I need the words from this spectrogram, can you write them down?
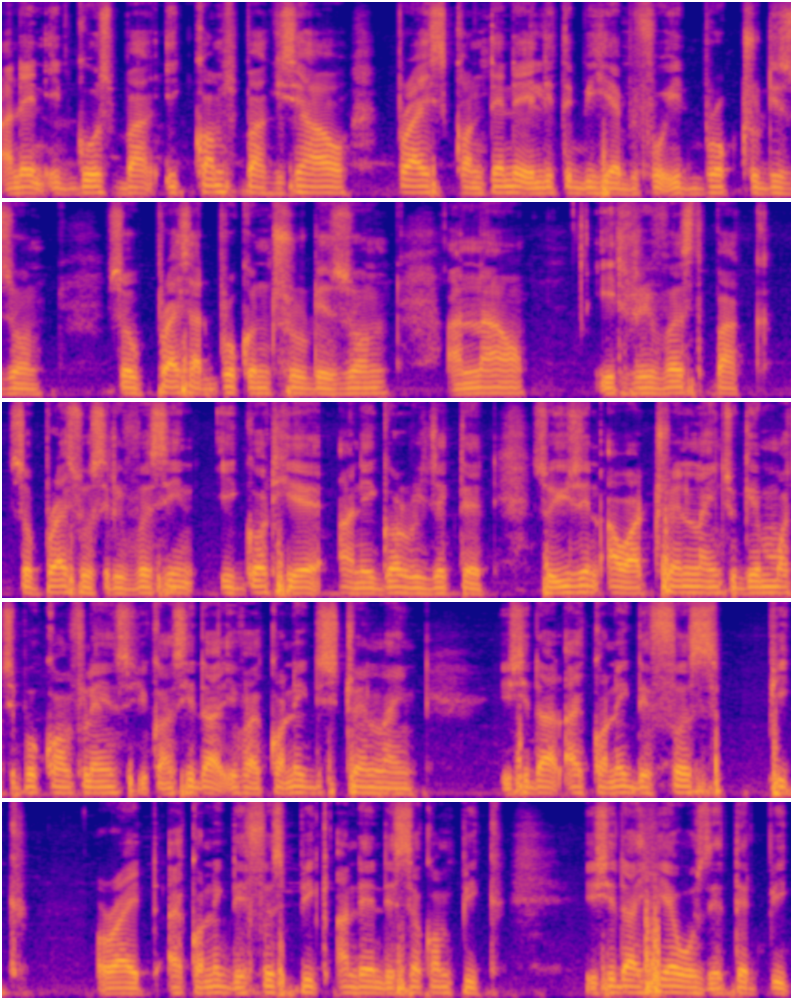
and then it goes back it comes back. You see how price contended a little bit here before it broke through this zone. So price had broken through the zone and now it reversed back. So price was reversing. It got here and it got rejected. So using our trend line to get multiple confluence you can see that if i connect this trend line you see that i connect the first peak all right? I connect the first peak and then the second peak. You see that here was the third peak.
